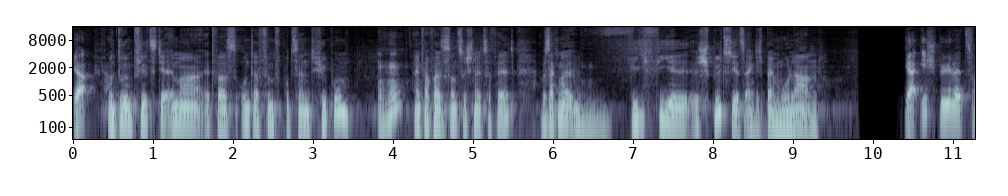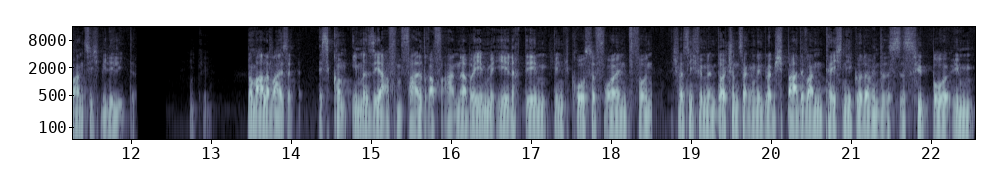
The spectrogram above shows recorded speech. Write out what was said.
Ja. Und du empfiehlst dir immer etwas unter 5% Hypo. Mhm. Einfach weil es sonst so schnell zerfällt. Aber sag mal, wie viel spülst du jetzt eigentlich beim Molan? Ja, ich spüle 20 Milliliter. Okay. Normalerweise. Es kommt immer sehr auf den Fall drauf an, aber eben je nachdem bin ich großer Freund von, ich weiß nicht, wie man in Deutschland sagen wir, glaube ich, Badewannentechnik oder wenn du das, das Hypo im,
